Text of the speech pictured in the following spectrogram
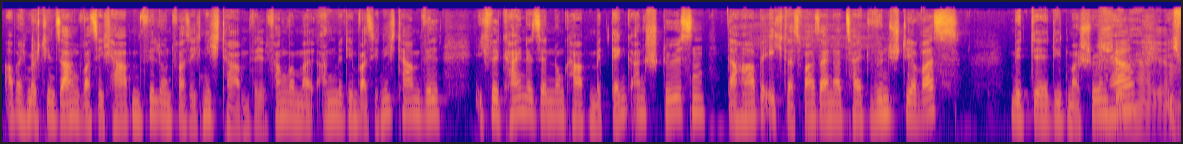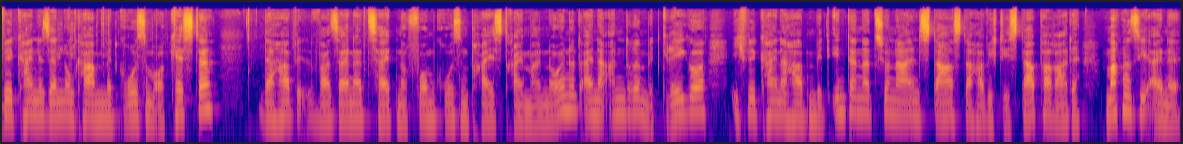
aber ich möchte Ihnen sagen, was ich haben will und was ich nicht haben will. Fangen wir mal an mit dem, was ich nicht haben will. Ich will keine Sendung haben mit Denkanstößen. Da habe ich, das war seinerzeit, Wünsch dir was mit äh, Dietmar Schönherr. Schönherr ja. Ich will keine Sendung haben mit großem Orchester. Da habe, war seinerzeit noch vorm großen Preis 3x9 und eine andere mit Gregor. Ich will keine haben mit internationalen Stars, da habe ich die Starparade. Machen Sie eine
